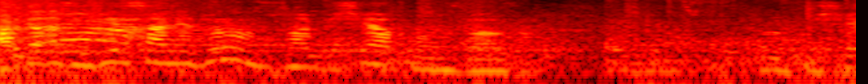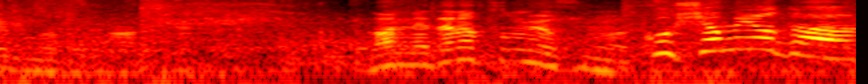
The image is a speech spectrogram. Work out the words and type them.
Arkadaşım bir saniye durur musun? Sana bir şey yapmamız lazım. Dur bir şey bulalım artık. Lan neden atılmıyorsunuz? koşamıyor da.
